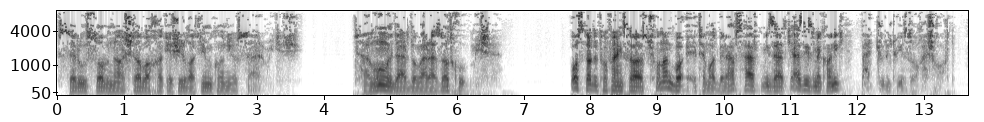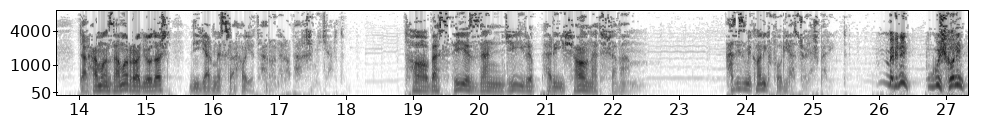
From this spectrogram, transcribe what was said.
سه روز صبح ناشتا با خاکشیر قاطی می‌کنی و سر می‌کشی. تموم درد و مرزات خوب میشه. استاد تفنگساز چنان با اعتماد به نفس حرف می‌زد که عزیز مکانیک بدجوری توی ذوقش خورد. در همان زمان رادیو داشت دیگر های ترانه را. تا بسته زنجیر پریشانت شوم. عزیز مکانیک فوری از جایش برید. ببینید گوش کنین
